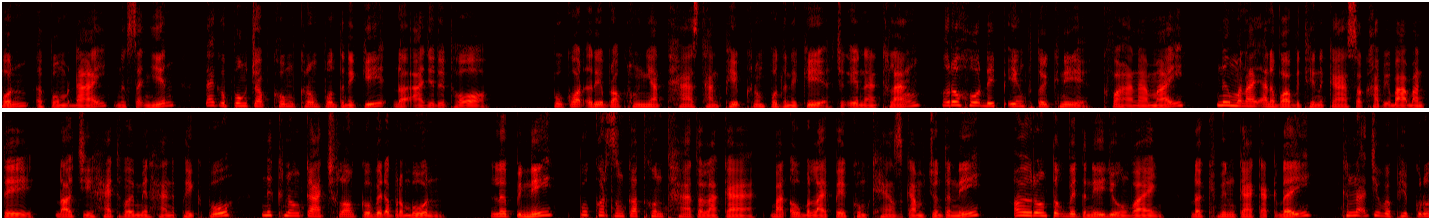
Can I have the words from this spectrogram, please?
ពន្ធឪពុកម្ដាយនិងសាច់ញាតិដែលកំពុងជាប់ឃុំក្នុងពន្ធនាគារដោយអយុត្តិធម៌ ពួកគាត់រៀបរាប់ក្នុងញត្តិថាស្ថានភាពក្នុងពន្ធនាគារចង្អៀនអានខ្លាំងរហូតដេកផ្អៀងផ្ទុយគ្នាខ្វះអនាម័យនិងមិនអាចអនុវត្តវិធានការសុខាភិបាលបានទេដោយជាហេតុធ្វើមានហានិភ័យខ្ពស់នៅក្នុងការឆ្លង COVID-19 លើពីនេះពួកគាត់សង្កត់ធ្ងន់ថាតឡាកាបានអូសបន្លាយពេលឃុំឃាំងសកម្មជនទៅនេះឲ្យរងទុក្ខវេទនាយូរអង្វែងដោយគ្មានការកាត់ក្តីខណៈជីវភាពគ្រួ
